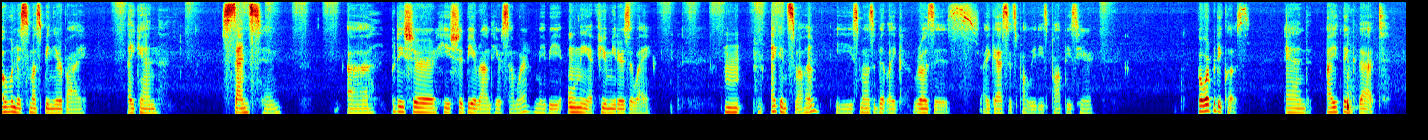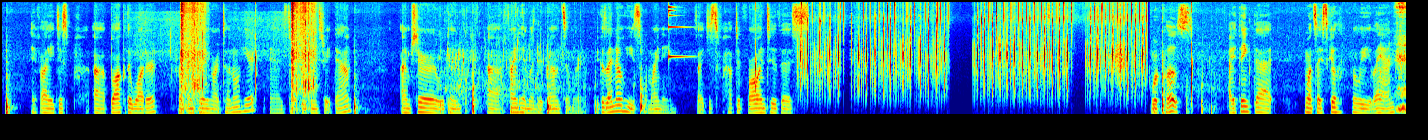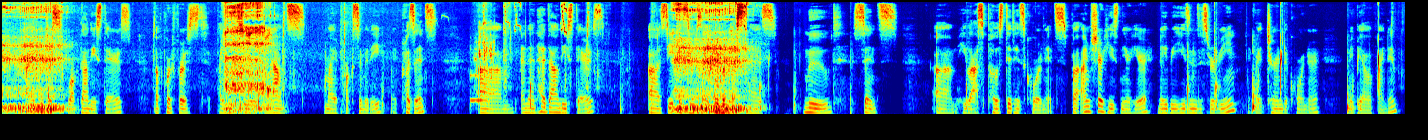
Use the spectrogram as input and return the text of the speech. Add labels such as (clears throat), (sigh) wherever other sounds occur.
Overness must be nearby. I can sense him. Uh, pretty sure he should be around here somewhere, maybe only a few meters away. Mm, (clears throat) I can smell him. He smells a bit like roses. I guess it's probably these poppies here. But we're pretty close. And I think that if I just uh, block the water from entering our tunnel here and start digging straight down, I'm sure we can uh, find him underground somewhere. Because I know he's mining. So I just have to fall into this. We're close. I think that once I skillfully land, I can just walk down these stairs. Of course, first I need to announce my proximity, my presence, um, and then head down these stairs. Uh, see, it seems like Overness has moved since um, he last posted his coordinates, but I'm sure he's near here. Maybe he's in this ravine. If I turn the corner, maybe I'll find him.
